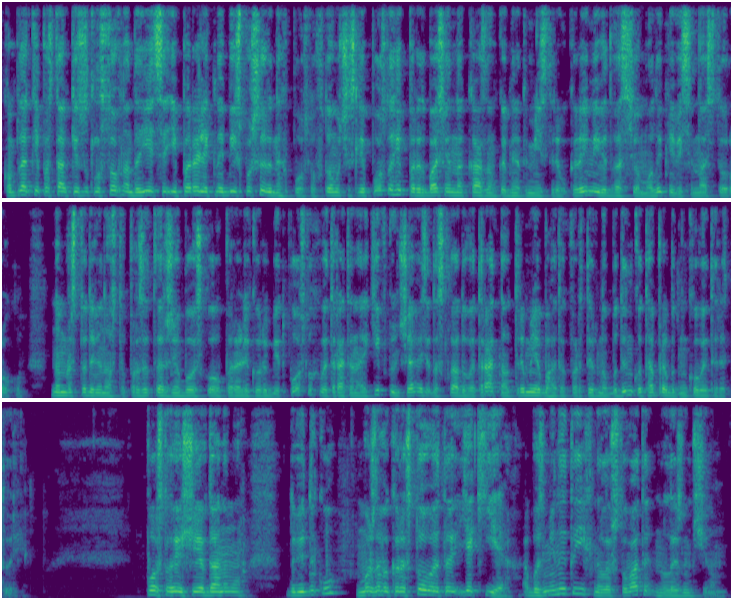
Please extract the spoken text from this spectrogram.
В комплекті поставки житлосов надається і перелік найбільш поширених послуг, в тому числі послуги, передбачені наказом Кабінету міністрів України від 27 липня 2018 року номер 190 про затвердження обов'язкового переліку робіт послуг, витрати на які включаються до складу витрат на отримання багатоквартирного будинку та прибудинкової території. Послуги, що є в даному довіднику, можна використовувати як є, або змінити їх, налаштувати належним чином.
